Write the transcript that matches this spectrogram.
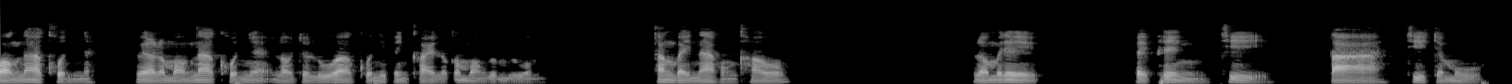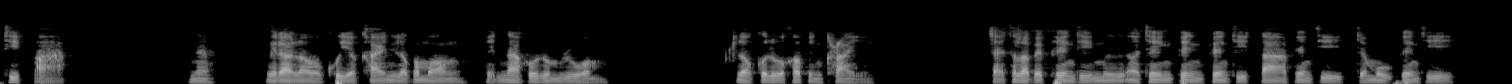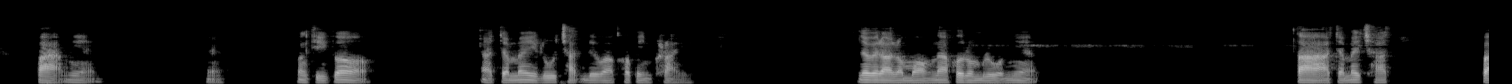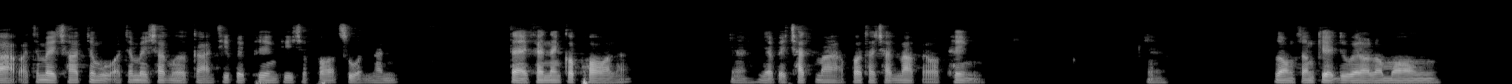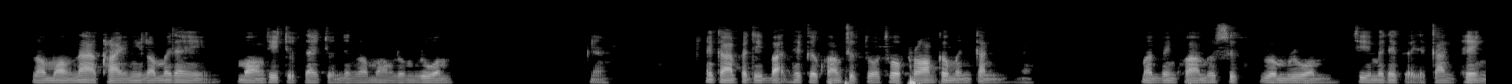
มองหน้าคนนะเวลาเรามองหน้าคนเนี่ยเราจะรู้ว่าคนนี้เป็นใครเราก็มองรวมๆทั้งใบหน้าของเขา เราไม่ได้ไปเพ่งที่ตา ที่จมูกที่ปากนะเวลาเราคุยกับใครนี่เราก็มองเห็นหน้าเขารวมๆเราก็รู้ว่าเขาเป็นใคร แต่ถ้าเราไปเพ่งที่มือเออเพ่งเพ่งเพ่งที่ตา เพ่งที่จมูก เพ่งที่ปากเนี่ยบางทีก็อาจจะไม่รู้ชัดด้วยว่าเขาเป็นใคร แล้วเวลาเรามองหน้าเขารวมๆเนี่ย ตาอาจจะไม่ชัด ปากอาจจะไม่ชัดจมูกอาจจะไม่ชัดเหมือนการที่ไปเพ่งที่เฉพาะส่วนนั้น แต่แค่นั้นก็พอแล้วนะอย่าไปชัดมากเพราะถ้าชัดมากแปลว่าเพ่งนะลองสังเกตดูเวลาเรามอง เรามองหน้าใครนี่เราไม่ได้มองที่จุดใดจุดหนึ่งเรามองรวมๆนะให้การปฏิบัติให้เกิดความสึกตัวทั่วพร้อมก็เหมือนกันนะ มันเป็นความรู้สึกรวมๆที่ไม่ได้เกิดจากการเพ่ง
